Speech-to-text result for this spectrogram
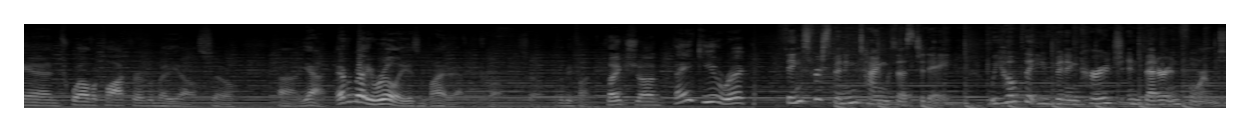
and 12 o'clock for everybody else. So uh, yeah, everybody really is invited after 12. So it'll be fun. Thanks, Sean. Thank you, Rick. Thanks for spending time with us today. We hope that you've been encouraged and better informed.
